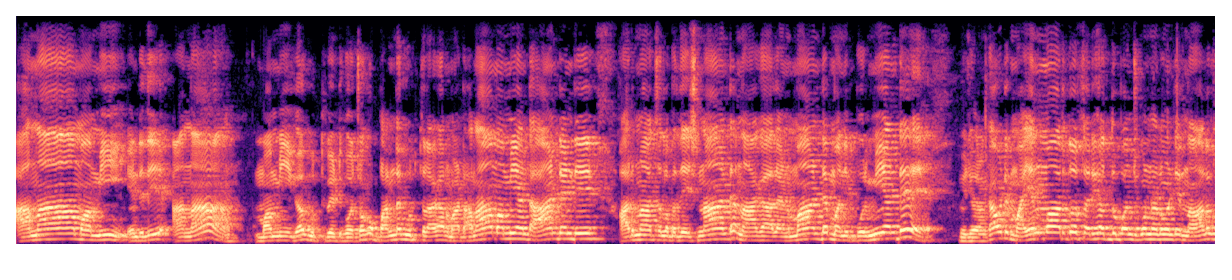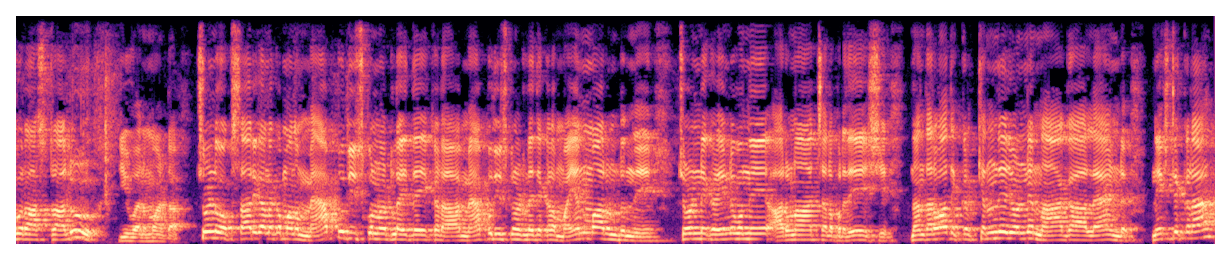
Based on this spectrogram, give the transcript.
అనామమి. ఏంటిది? అనా మమ్మీగా గుర్తుపెట్టుకోవచ్చు. ఒక బండ గుర్తులాగా అనమాట అనామమి అంటే ఆ అంటే ఏంటి? అరుణాచల్ ప్రదేశ్. నా అంటే నాగాలాండ్. మా అంటే మణిపూర్. మీ అంటే మిజోరాం. కాబట్టి మయన్మార్తో సరిహద్దు పంచుకున్నటువంటి నాలుగు రాష్ట్రాలు ఇవన్నమాట. చూడండి ఒకసారి కనుక మనం మ్యాప్ తీసుకున్నట్లయితే ఇక్కడ మ్యాప్ తీసుకున్నట్లయితే ఇక్కడ మయన్మార్ ఉంటుంది. చూడండి ఇక్కడ ఏంటి ఉంది? అరుణాచల్ ప్రదేశ్. దాని తర్వాత ఇక్కడ కిందే చూడండి నాగాలాండ్. నెక్స్ట్ ఇక్కడ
